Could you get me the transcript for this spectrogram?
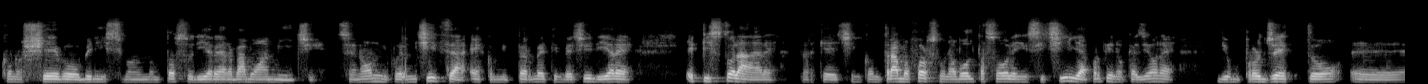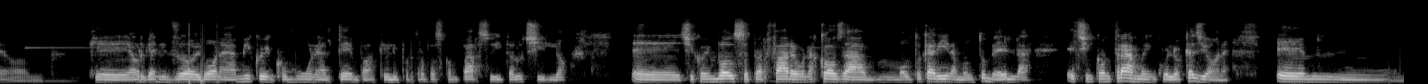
conoscevo benissimo, non posso dire eravamo amici, se non quell'amicizia, ecco, mi permette invece di dire epistolare, perché ci incontrammo forse una volta sola in Sicilia, proprio in occasione di un progetto eh, che organizzò il buon amico in comune al tempo, anche lui purtroppo scomparso, Italo Cillo, eh, ci coinvolse per fare una cosa molto carina, molto bella e ci incontrammo in quell'occasione. E, ehm,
